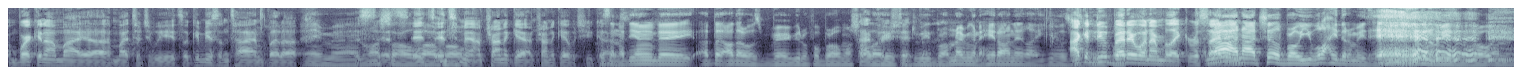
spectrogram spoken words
I'm working on my uh, my tajweed, so give me some time. But uh, Hey, man, it's, it's, it's intimate. I'm trying to get. I'm trying to get with you guys. Listen, at the end of the day, I thought, I thought it was very beautiful, bro. Mashallah, your tajweed, bro. I'm not even gonna hate on it. Like, it was. I can do better when I'm like reciting. nah, nah, chill, bro. You, wallahi, did amazing. You did amazing, bro. And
